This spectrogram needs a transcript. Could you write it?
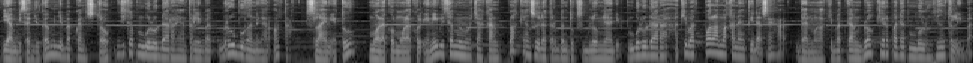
yang bisa juga menyebabkan stroke jika pembuluh darah yang terlibat berhubungan dengan otak. Selain itu, molekul-molekul ini bisa memecahkan plak yang sudah terbentuk sebelumnya di pembuluh darah akibat pola makan yang tidak sehat dan mengakibatkan blokir pada pembuluh yang terlibat.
